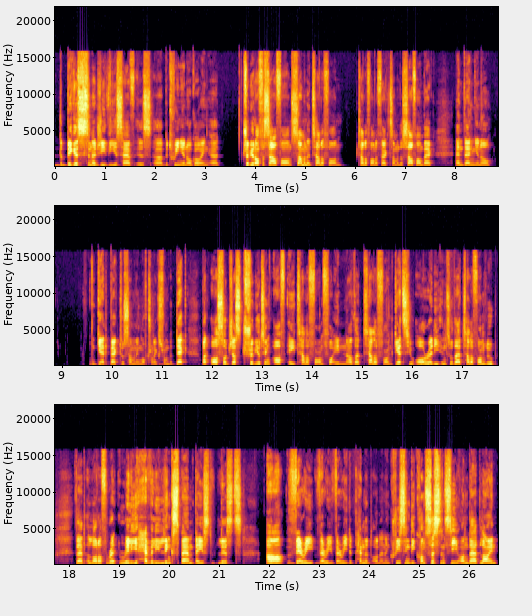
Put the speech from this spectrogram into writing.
the biggest synergy these have is uh, between you know going uh, tribute off a Cellphone, summon a telephone, telephone effect, summon the Cellphone back, and then you know get back to summoning Morphtronics from the deck, but also just tributing off a telephone for another telephone gets you already into that telephone loop that a lot of re really heavily link spam based lists are very, very, very dependent on. And increasing the consistency on that line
